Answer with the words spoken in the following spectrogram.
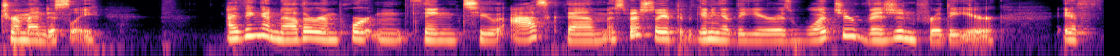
tremendously. I think another important thing to ask them, especially at the beginning of the year, is what's your vision for the year? If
